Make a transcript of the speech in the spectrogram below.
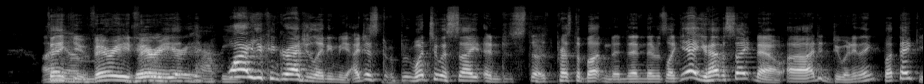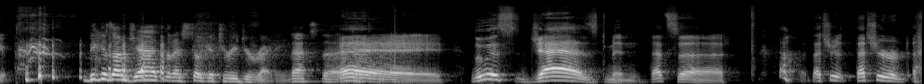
Thank you. Very, very, very, happy. Why are you congratulating me? I just went to a site and st- pressed a button, and then there was like, "Yeah, you have a site now." Uh, I didn't do anything, but thank you. because I'm jazzed that I still get to read your writing. That's the hey, that's the... Louis Jazzman. That's uh, that's your that's your.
